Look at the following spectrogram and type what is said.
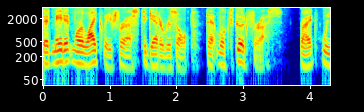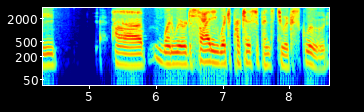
that made it more likely for us to get a result that looked good for us, right? We, uh, when we were deciding which participants to exclude,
